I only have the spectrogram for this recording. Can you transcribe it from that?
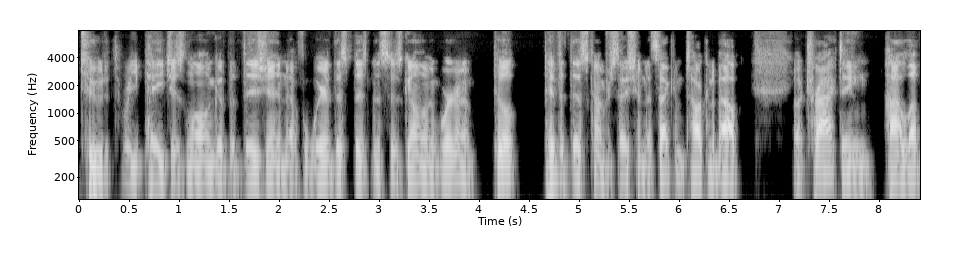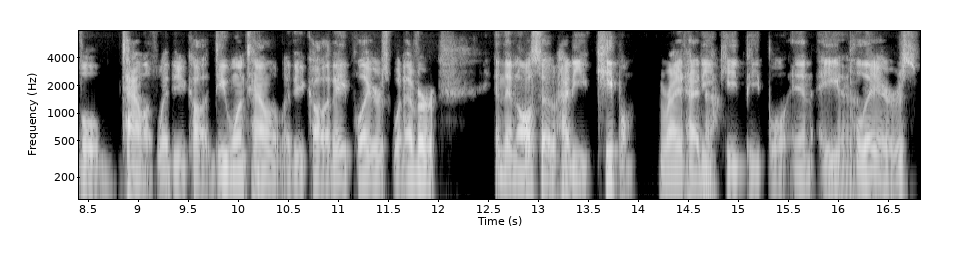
two to three pages long of the vision of where this business is going. We're going to pivot this conversation in a second, talking about attracting high level talent, whether you call it D1 mm-hmm. talent, whether you call it A players, whatever. And then also, how do you keep them, right? How do yeah. you keep people? And A yeah. players,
